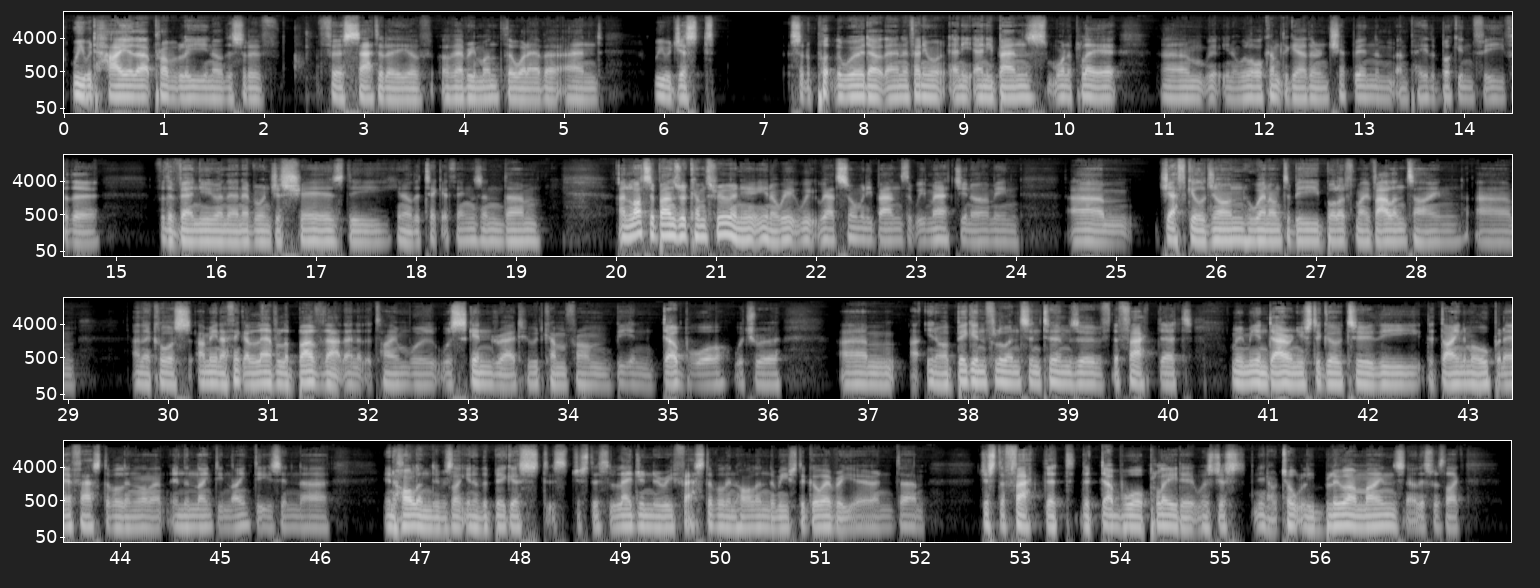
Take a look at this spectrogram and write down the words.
we would hire that probably you know the sort of first Saturday of of every month or whatever, and we would just sort of put the word out there, and if anyone any any bands want to play it. Um, we, you know, we'll all come together and chip in and, and pay the booking fee for the for the venue, and then everyone just shares the you know the ticket things, and um, and lots of bands would come through, and you, you know we, we we had so many bands that we met. You know, I mean, um, Jeff Killed John, who went on to be Bullet for My Valentine, um, and of course, I mean, I think a level above that then at the time was was Skindred, who had come from being Dub War, which were um, uh, you know a big influence in terms of the fact that. I mean, me and Darren used to go to the, the Dynamo Open Air Festival in the- in the 1990s in uh, in Holland. It was like you know the biggest, it's just this legendary festival in Holland, and we used to go every year. And um, just the fact that the Dub War played it was just you know totally blew our minds. You know, this was like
